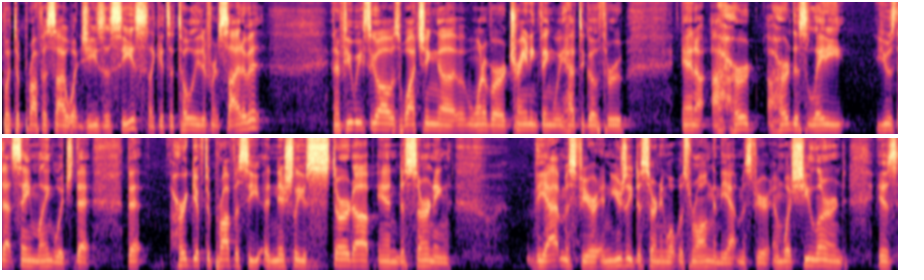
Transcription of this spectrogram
but to prophesy what Jesus sees. Like it's a totally different side of it. And a few weeks ago, I was watching uh, one of our training thing we had to go through, and I, I heard I heard this lady use that same language that that her gift of prophecy initially stirred up in discerning the atmosphere and usually discerning what was wrong in the atmosphere. And what she learned is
